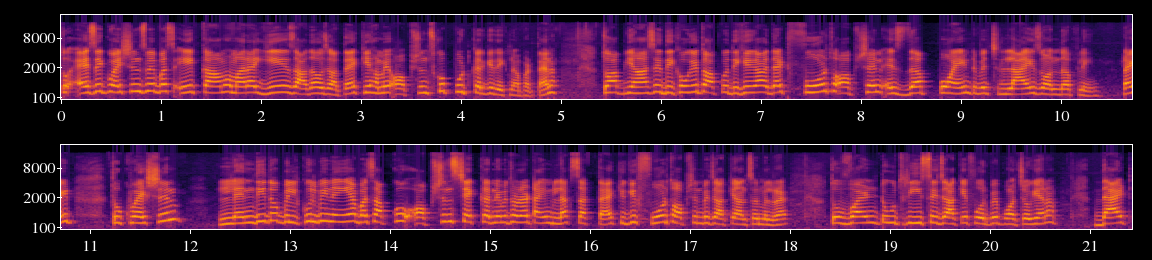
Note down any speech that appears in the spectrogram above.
तो ऐसे क्वेश्चन में बस एक काम हमारा ये ज़्यादा हो जाता है कि हमें ऑप्शन को पुट करके देखना पड़ता है ना? तो आप यहाँ से देखोगे तो आपको दिखेगा that fourth option is the point which lies on the plane right तो क्वेश्चन लेंदी तो बिल्कुल भी नहीं है बस आपको ऑप्शंस चेक करने में थोड़ा टाइम लग सकता है क्योंकि फोर्थ ऑप्शन पे जाके आंसर मिल रहा है। तो वन टू थ्री से जाके फोर पे पहुंचोगे ना? That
